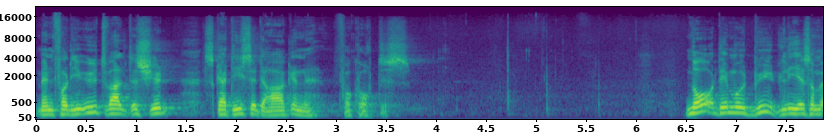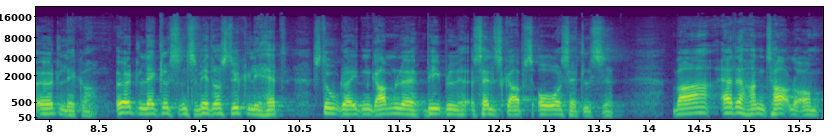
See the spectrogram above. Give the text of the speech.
men for de utvalgtes skyld skal disse dagene forkortes. Når det motbydelige som ødelegger, ødeleggelsens vederstykkelighet, sto det i den gamle bibelselskapsoversettelse. Hva er det han taler om?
